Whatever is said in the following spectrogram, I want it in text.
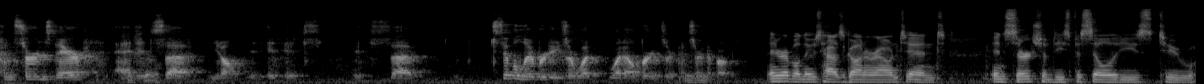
concerns there, and sure. it's uh, you know it, it, it's it's uh, civil liberties are what what Albertans are concerned mm-hmm. about. And Rebel News has gone around and in search of these facilities to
